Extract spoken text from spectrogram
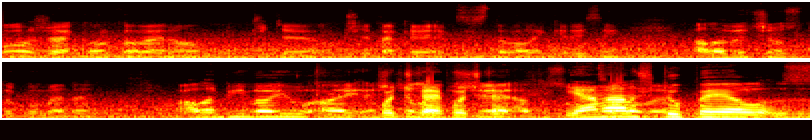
Môže, korkové, no. Určite, určite také existovali kedysi. Ale väčšinou sú to gumené. Ale bývajú aj ešte Počkaj, lepšie počkaj. a to sú Ja mám štupel z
